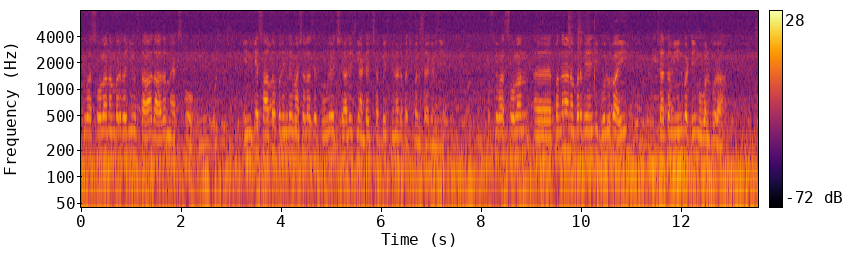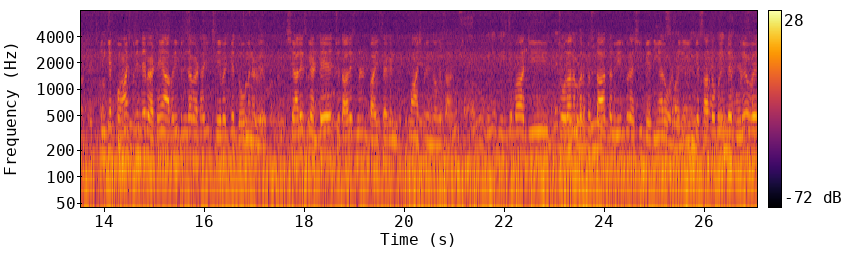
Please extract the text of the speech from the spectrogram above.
उसके बाद सोलह नंबर पे जी उस्ताद आदम एक्सपो। इनके सातों परिंदे माशाल्लाह से पूरे छियालीस घंटे, छब्बीस मिनट, पचपन सेकंड जी। उसके बाद सोलह पंद्रह नंबर पे हैं जी गुल भाई छत अमीन भट्टी, मुगलपुरा। इनके पाँच परिंदे बैठे हैं, आखिरी परिंदा बैठा जी छः बज के दो मिनट पे। छियालीस घंटे, चौतालीस मिनट, बाईस सेकंड, पाँच परिंदों के साथ। उसके बाद जी चौदह नंबर पे उस्ताद तनवीर कुरैशी बेदियाँ रोड पे जी। इनके सातों परिंदे पूरे हुए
